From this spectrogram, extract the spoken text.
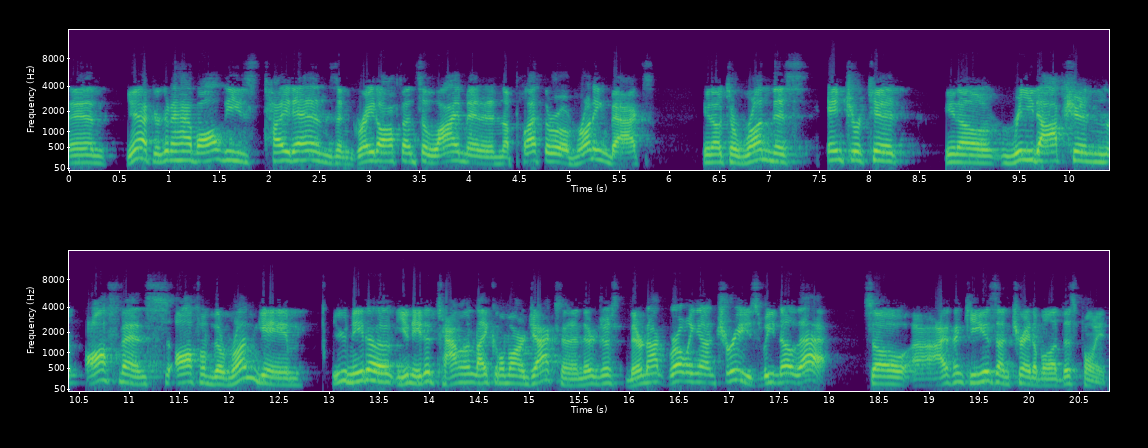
And yeah, if you're going to have all these tight ends and great offensive linemen and a plethora of running backs, you know, to run this intricate, you know, read option offense off of the run game, you need a you need a talent like Lamar Jackson, and they're just they're not growing on trees. We know that. So uh, I think he is untradeable at this point.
